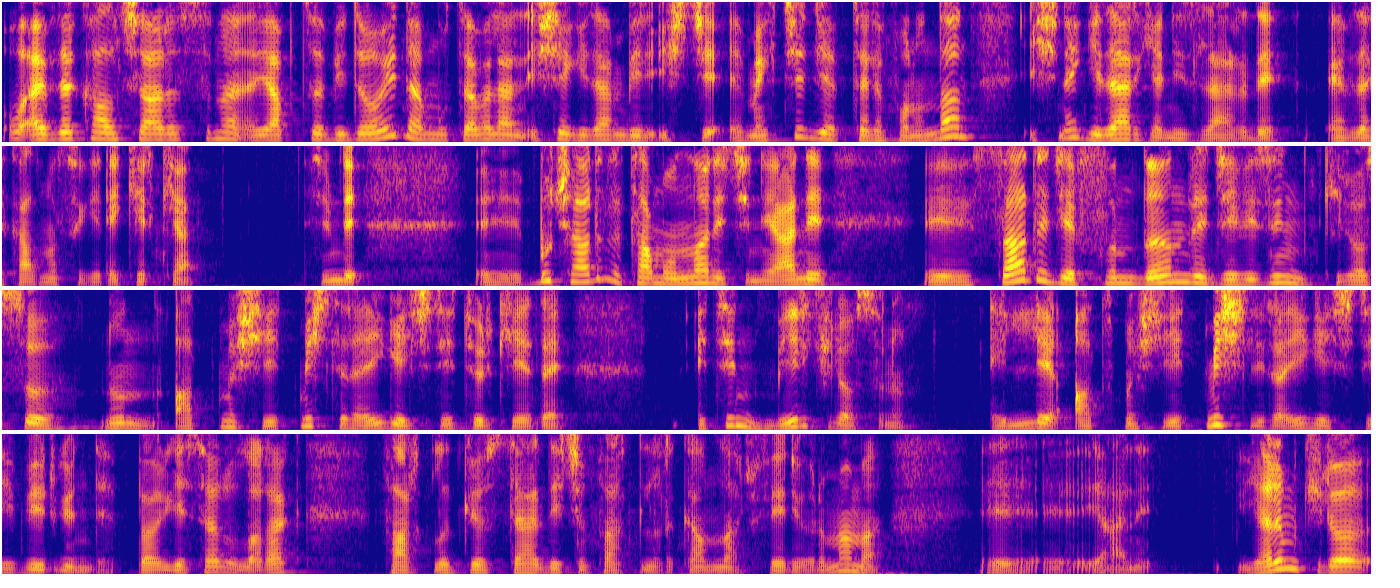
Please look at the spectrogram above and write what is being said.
O evde kal çağrısını yaptığı videoyu da muhtemelen işe giden bir işçi, emekçi cep telefonundan işine giderken izlerdi evde kalması gerekirken. Şimdi e, bu çağrı da tam onlar için yani e, sadece fındığın ve cevizin kilosunun 60-70 lirayı geçtiği Türkiye'de etin 1 kilosunun 50, 60, 70 lirayı geçtiği bir günde bölgesel olarak farklılık gösterdiği için farklı rakamlar veriyorum ama e, yani yarım kilo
